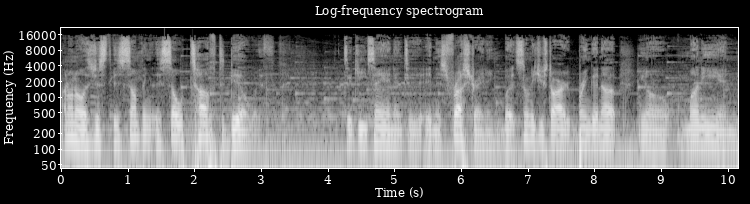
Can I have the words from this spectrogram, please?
I don't know. It's just it's something. It's so tough to deal with to keep saying it to and it's frustrating but as soon as you start bringing up you know money and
